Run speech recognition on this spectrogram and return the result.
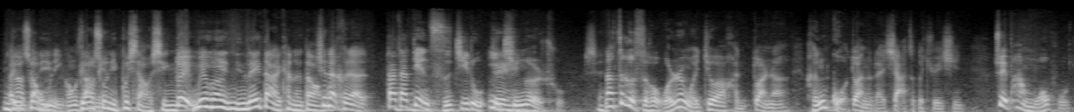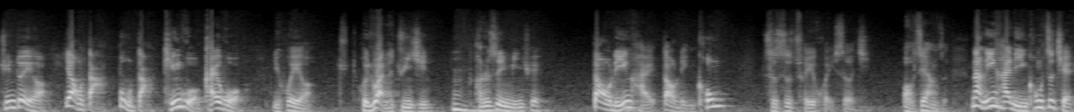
不要说我们领空不要说你不小心，对，没有你你雷达也看得到。现在可能大家电磁记录一清二楚。是。那这个时候，我认为就要很断然、很果断的来下这个决心。最怕模糊，军队啊，要打不打，停火开火，你会啊。会乱了军心，嗯，可能是明确，到领海到领空实施摧毁设计，哦，这样子。那领海领空之前，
